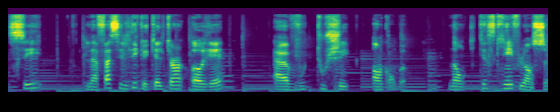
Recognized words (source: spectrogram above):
C'est la facilité que quelqu'un aurait à vous toucher en combat. Donc, qu'est-ce qui influence ça?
